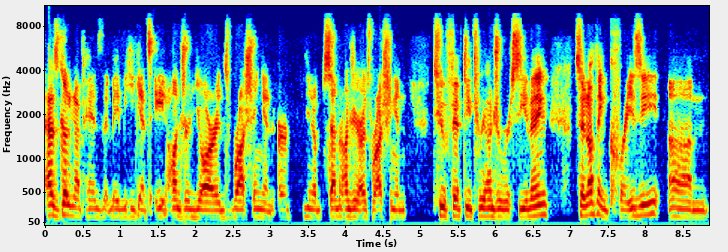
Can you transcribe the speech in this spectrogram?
has good enough hands that maybe he gets 800 yards rushing and or you know 700 yards rushing and 250 300 receiving. So nothing crazy. Um,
